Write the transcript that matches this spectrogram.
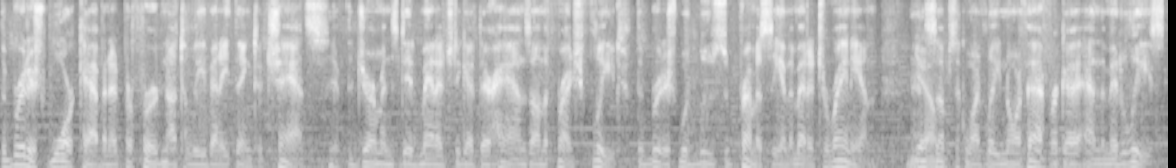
The British War Cabinet preferred not to leave anything to chance. If the Germans did manage to get their hands on the French fleet, the British would lose supremacy in the Mediterranean, and Yeah. subsequently North Africa and the Middle East.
